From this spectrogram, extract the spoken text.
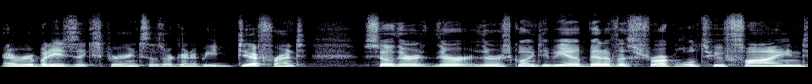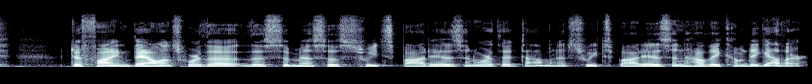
everybody's experiences are going to be different. So there, there, there's going to be a bit of a struggle to find to find balance where the, the submissive sweet spot is and where the dominant sweet spot is and how they come together.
